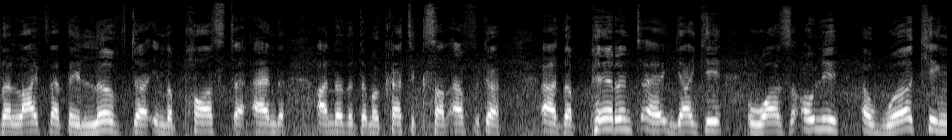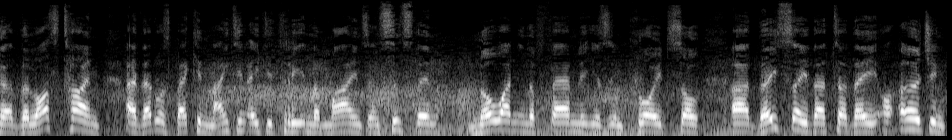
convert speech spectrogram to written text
the life that they lived uh, in the past uh, and under the democratic South Africa. Uh, the parent, uh, Yankee, was only uh, working uh, the last time, uh, that was back in 1983 in the mines, and since then, no one in the family is employed. So they say that they are urging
